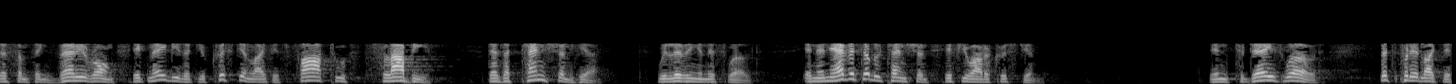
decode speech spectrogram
there's something very wrong. It may be that your Christian life is far too flabby there's a tension here. We're living in this world. An inevitable tension if you are a Christian. In today's world, let's put it like this.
